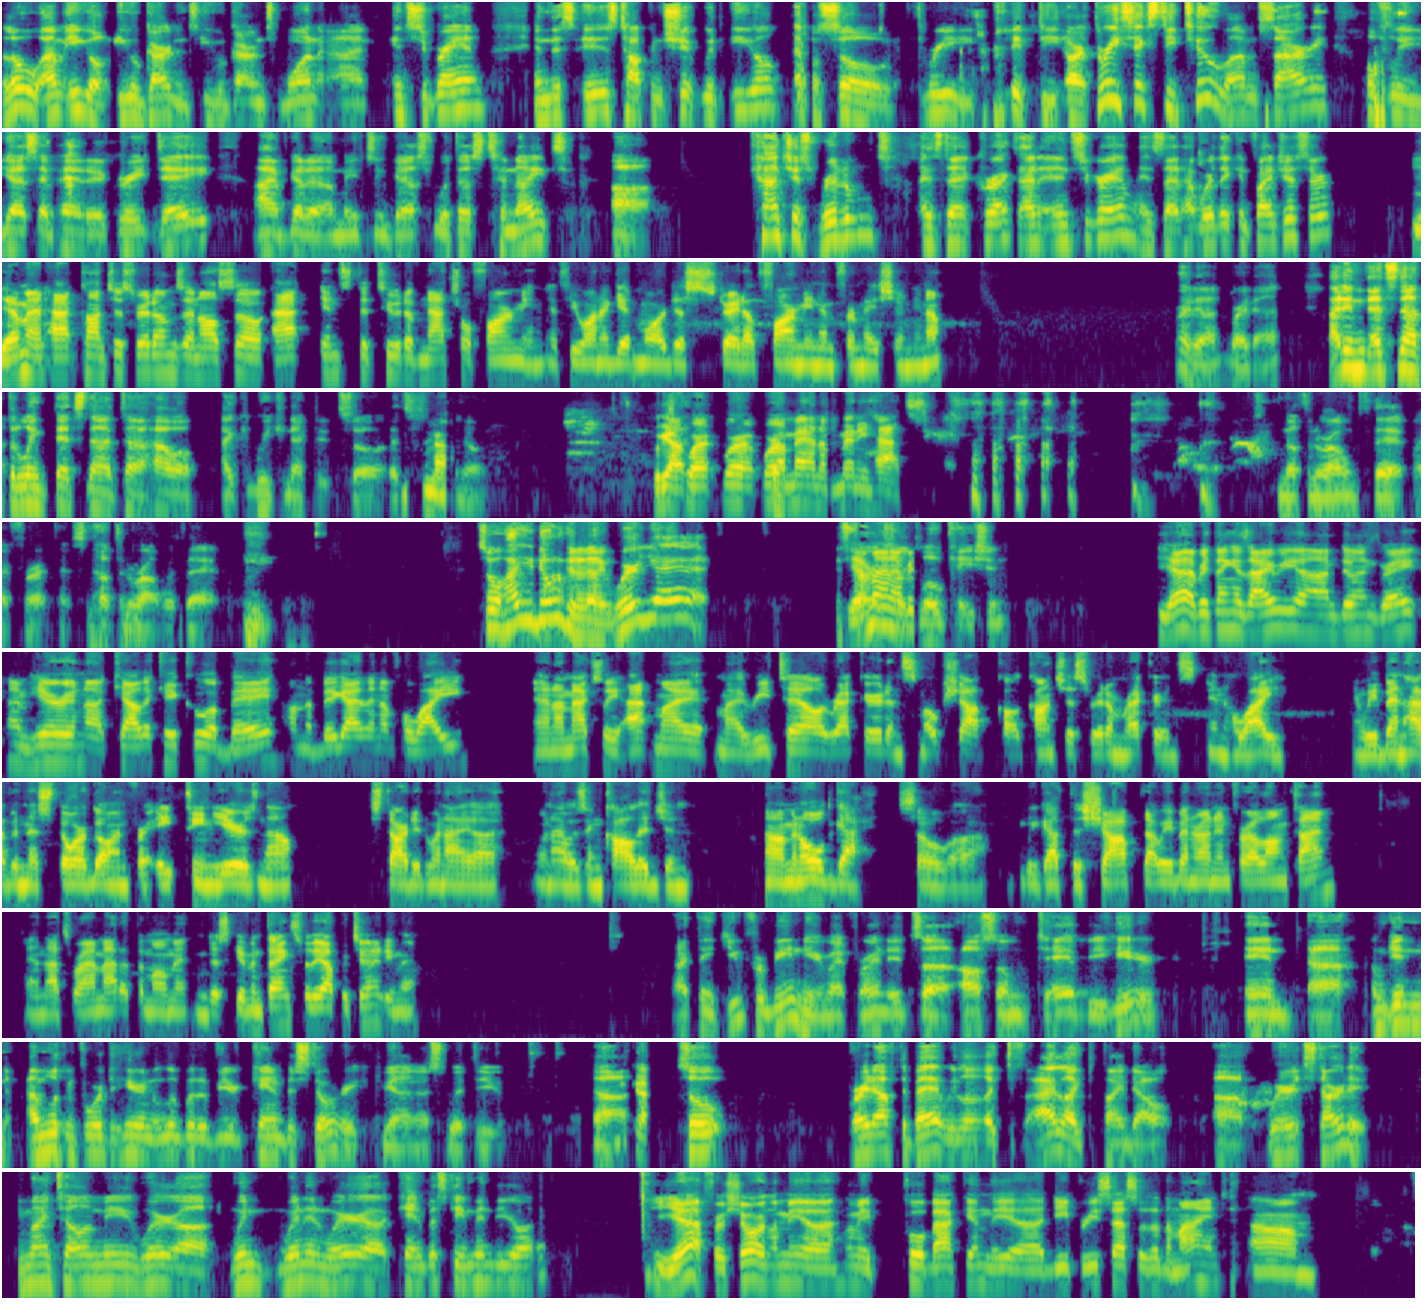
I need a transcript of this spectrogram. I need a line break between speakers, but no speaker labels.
Hello, I'm Eagle, Eagle Gardens, Eagle Gardens One on Instagram, and this is Talking Shit with Eagle, episode 350 or 362. I'm sorry. Hopefully, you guys have had a great day. I've got an amazing guest with us tonight. Uh, Conscious Rhythms, is that correct on Instagram? Is that how, where they can find you, sir?
Yeah, man, at Conscious Rhythms and also at Institute of Natural Farming if you want to get more just straight up farming information, you know?
Right on, right on. I didn't, that's not the link, that's not uh, how I we connected. So that's, no. you know.
We got, we're, we're, we're a man of many hats.
nothing wrong with that, my friend. That's nothing wrong with that. So how you doing tonight? Where are you at? As yeah, far man, as like location?
Yeah, everything is Irie. Uh, I'm doing great. I'm here in uh, Kealakekua Bay on the Big Island of Hawaii, and I'm actually at my my retail record and smoke shop called Conscious Rhythm Records in Hawaii, and we've been having this store going for 18 years now. Started when I uh, when I was in college, and I'm an old guy, so uh, we got this shop that we've been running for a long time and that's where I'm at at the moment. And just giving thanks for the opportunity, man.
I thank you for being here, my friend. It's uh, awesome to have you here, and uh, I'm getting. I'm looking forward to hearing a little bit of your cannabis story. To be honest with you, uh, okay. so right off the bat, we like to. I like to find out uh, where it started. You mind telling me where, uh, when, when, and where uh, cannabis came into your life?
Yeah, for sure. Let me uh, let me pull back in the uh, deep recesses of the mind. Um,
